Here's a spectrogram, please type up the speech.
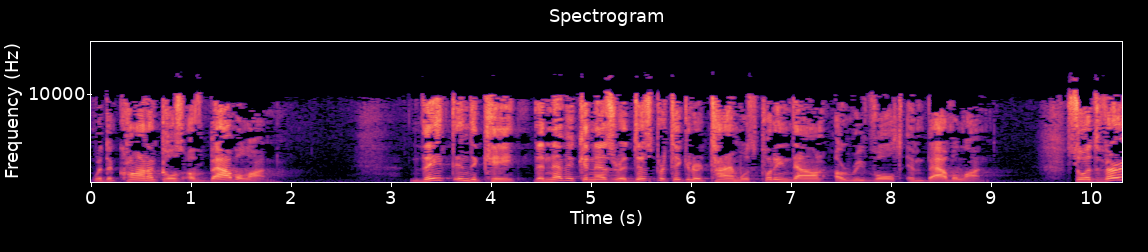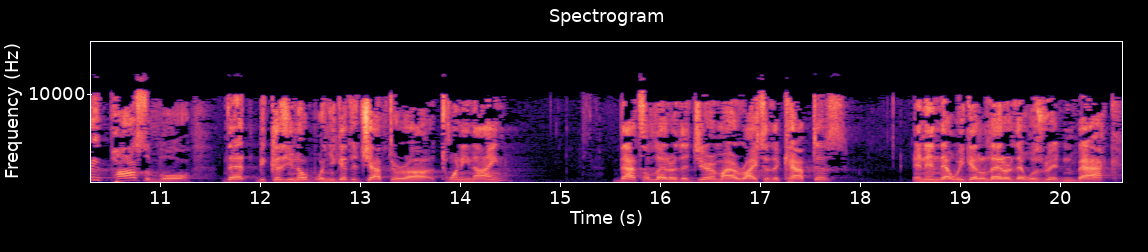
with the Chronicles of Babylon. They indicate that Nebuchadnezzar at this particular time was putting down a revolt in Babylon. So it's very possible that, because you know, when you get to chapter uh, 29, that's a letter that Jeremiah writes to the captives. And in that we get a letter that was written back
